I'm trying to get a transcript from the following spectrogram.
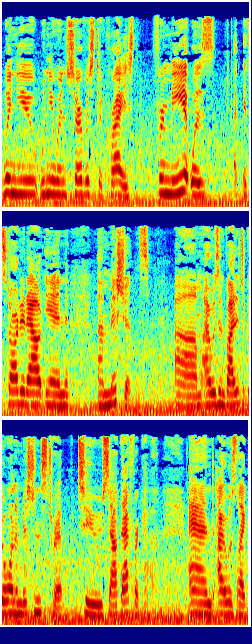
when you when you're in service to Christ. For me, it was it started out in uh, missions. Um, I was invited to go on a missions trip to South Africa, and I was like,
